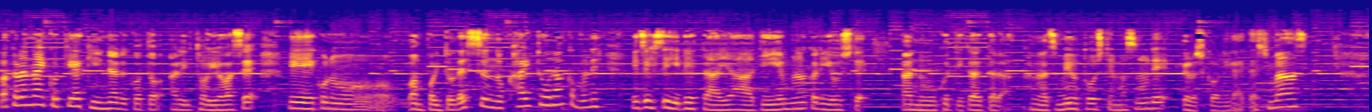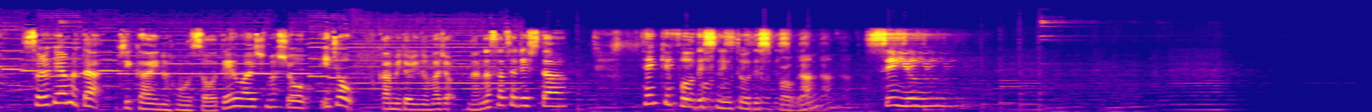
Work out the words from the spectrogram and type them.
わからないことや気になること、あるいは問い合わせ、えー、このワンポイントレッスンの回答なんかもね、ぜひぜひレターや DM なんか利用して、あの、送っていただいたら必ず目を通していますので、よろしくお願いいたします。それではまた次回の放送でお会いしましょう。以上、深緑の魔女、七さでした。Thank you for listening to this program. See you!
